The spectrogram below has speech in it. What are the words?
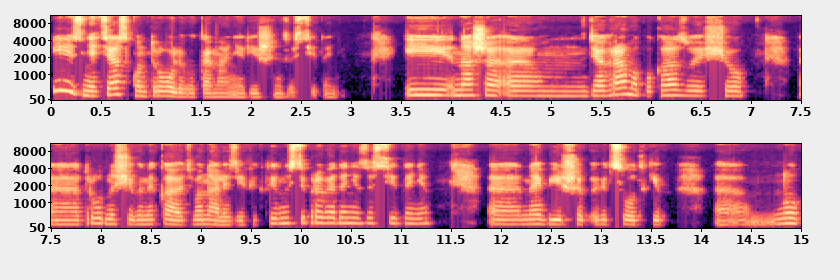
і зняття з контролю виконання рішень засідання. І наша ем, діаграма показує, що е, труднощі виникають в аналізі ефективності проведення засідання, е, найбільше відсотків. Ем, ну,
